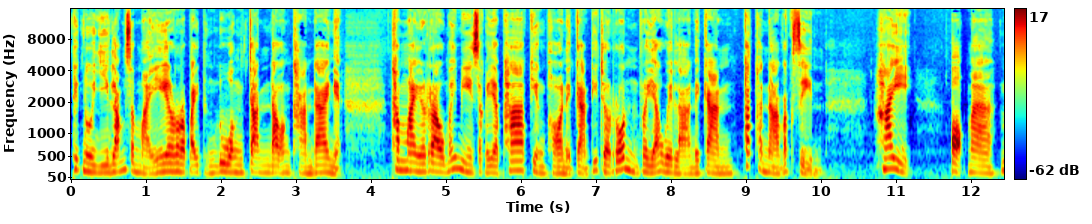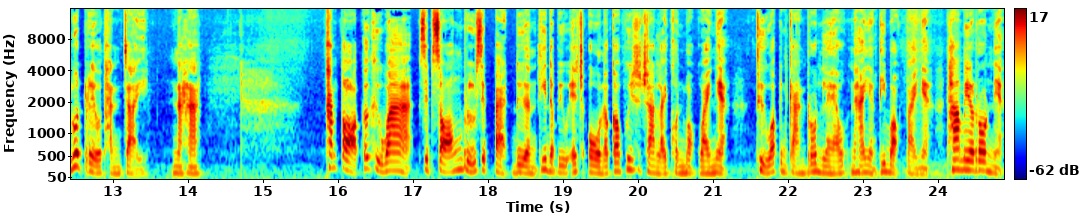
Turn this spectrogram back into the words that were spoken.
เทคโนโลยีล้ำสมัยเราไปถึงดวงจันทร์ดาวอังคารได้เนี่ย ทำไมเราไม่มีศักยภาพเพียงพอในการที่จะร่นระยะเวลาในการพัฒนาวัคซีน ให้ออกมารวดเร็วทันใจนะคะคำตอบก็คือว่า 12 หรือ 18 เดือนที่ WHO แล้วก็ผู้เชี่ยวชาญหลายคนบอกไว้เนี่ย ถือว่าเป็นการร่นแล้วนะคะอย่างที่บอกไปเนี่ย ถ้าไม่ร่นเนี่ย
